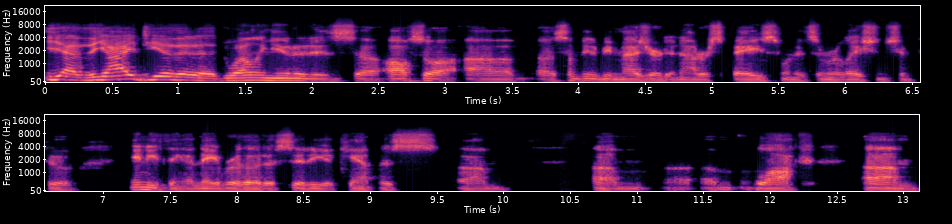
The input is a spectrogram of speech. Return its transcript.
yeah, the idea that a dwelling unit is uh, also uh, uh, something to be measured in outer space when it's in relationship to anything, a neighborhood, a city, a campus, um, um, uh, block, um,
